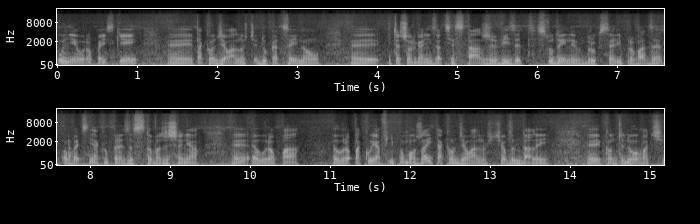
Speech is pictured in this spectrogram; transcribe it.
Unii Europejskiej. Taką działalność edukacyjną i też organizację staży, wizyt studyjnych w Brukseli prowadzę obecnie jako prezes Stowarzyszenia e, Europa Europa Kujaw i Pomorza i taką działalność chciałbym dalej e, kontynuować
